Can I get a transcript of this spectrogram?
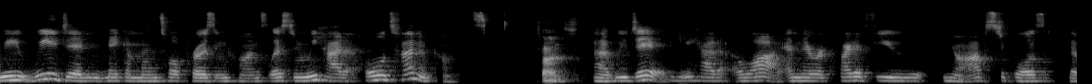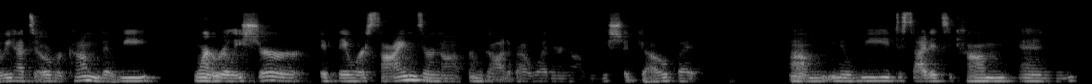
we we did make a mental pros and cons list, and we had a whole ton of cons. Tons. Uh, we did. We had a lot, and there were quite a few, you know, obstacles that we had to overcome that we weren't really sure if they were signs or not from God about whether or not we should go. But um, you know, we decided to come and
